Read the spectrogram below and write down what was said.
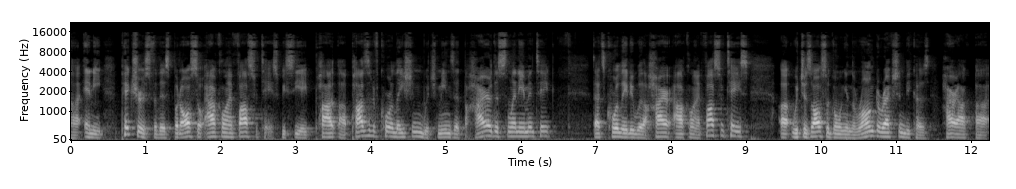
uh, uh, any pictures for this, but also alkaline phosphatase. We see a, po- a, positive correlation, which means that the higher the selenium intake, that's correlated with a higher alkaline phosphatase, uh, which is also going in the wrong direction because higher al- uh,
